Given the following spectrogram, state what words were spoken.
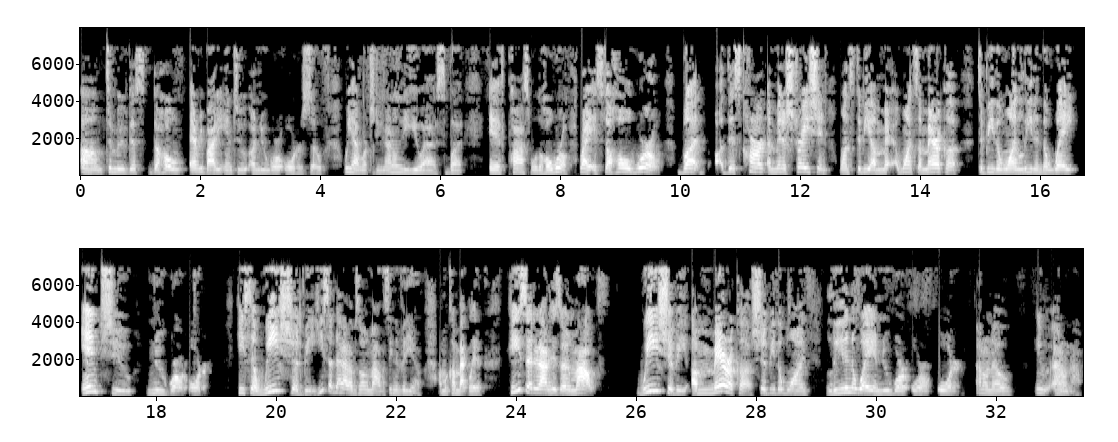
um, to move this, the whole, everybody into a new world order. So we have work to do, not only the U.S., but if possible, the whole world. Right. It's the whole world. But uh, this current administration wants to be, wants America to be the one leading the way into new world order. He said we should be. He said that out of his own mouth. I've seen the video. I'm to come back later. He said it out of his own mouth. We should be, America should be the one leading the way in new world or order. I don't know. I don't know.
